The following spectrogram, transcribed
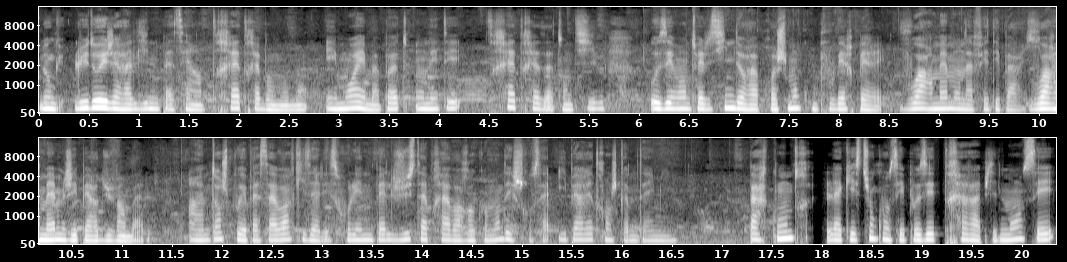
Donc Ludo et Géraldine passaient un très très bon moment et moi et ma pote, on était très très attentives aux éventuels signes de rapprochement qu'on pouvait repérer. Voire même on a fait des paris. Voire même j'ai perdu 20 balles. En même temps, je pouvais pas savoir qu'ils allaient se rouler une pelle juste après avoir recommandé. Je trouve ça hyper étrange comme timing. Par contre, la question qu'on s'est posée très rapidement, c'est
